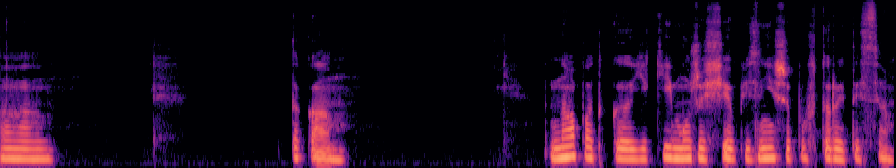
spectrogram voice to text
е, така напад, який може ще пізніше повторитися.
